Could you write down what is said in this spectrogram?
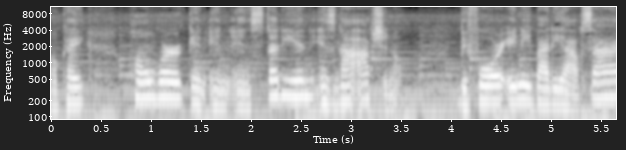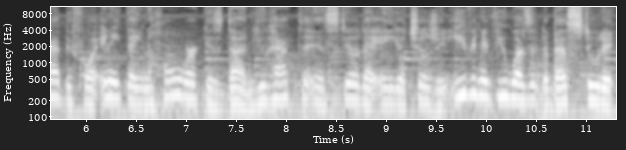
Okay? Homework and, and, and studying is not optional. Before anybody outside, before anything, the homework is done. You have to instill that in your children. Even if you wasn't the best student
